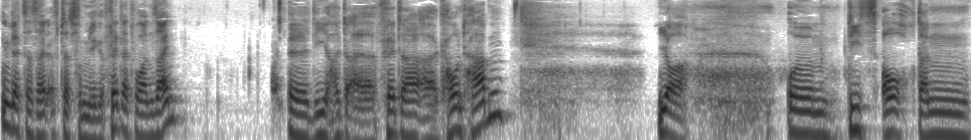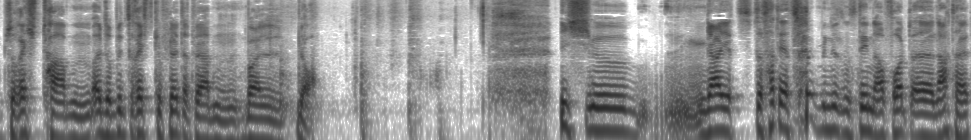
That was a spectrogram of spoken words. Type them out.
in letzter Zeit öfters von mir geflattert worden sein, äh, die halt äh, Flatter-Account haben. Ja, ähm, dies auch dann zurecht haben, also zurecht geflattert werden, weil, ja. Ich, äh, ja, jetzt, das hat jetzt mindestens den Nachvort, äh, Nachteil,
